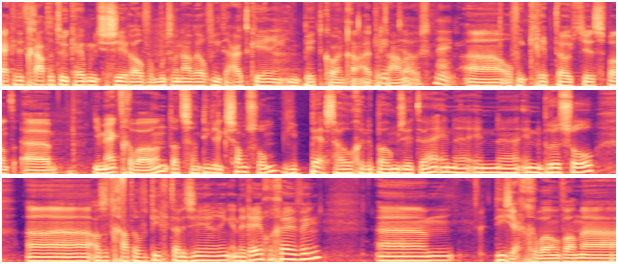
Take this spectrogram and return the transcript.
kijk dit gaat natuurlijk helemaal niet zozeer over moeten we nou wel of niet de uitkering in bitcoin gaan uitbetalen. Nee. Uh, of in cryptootjes, want uh, je merkt gewoon dat zo'n Diederik Samsom, die best hoog in de boom zit hè, in, in, uh, in Brussel, uh, als het gaat over digitalisering en de regelgeving, um, die zegt gewoon van uh,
